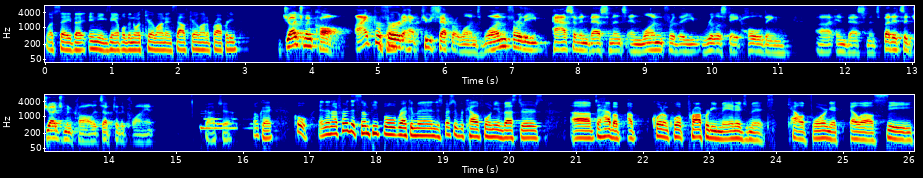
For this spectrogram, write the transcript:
Let's say the in the example the north carolina and south carolina property. Judgment call I prefer okay. to have two separate ones, one for the passive investments and one for the real estate holding uh, investments. But it's a judgment call. It's up to the client. Gotcha. Okay, cool. And then I've heard that some people recommend, especially for California investors, uh, to have a, a quote unquote property management California LLC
